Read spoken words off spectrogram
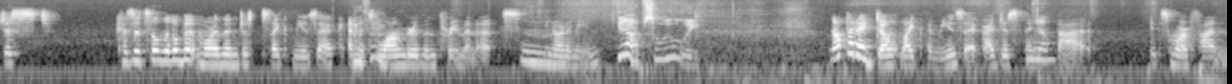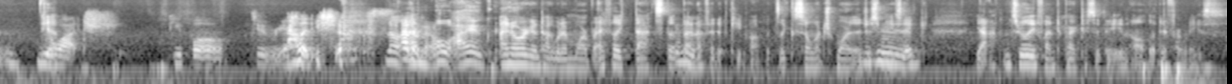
just because it's a little bit more than just like music, and it's Mhm. longer than three minutes. You know what I mean? yeah. Absolutely. Not that I don't like the music, I just think Yeah. that it's more fun Yeah. to watch people do reality shows. No, I don't I'm- know. Oh, I agree. I know we're gonna talk about it more, but I feel like that's the Mhm. benefit of K-pop. It's like so much more than just Mhm. music. Yeah, it's really fun to participate in all the different ways.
